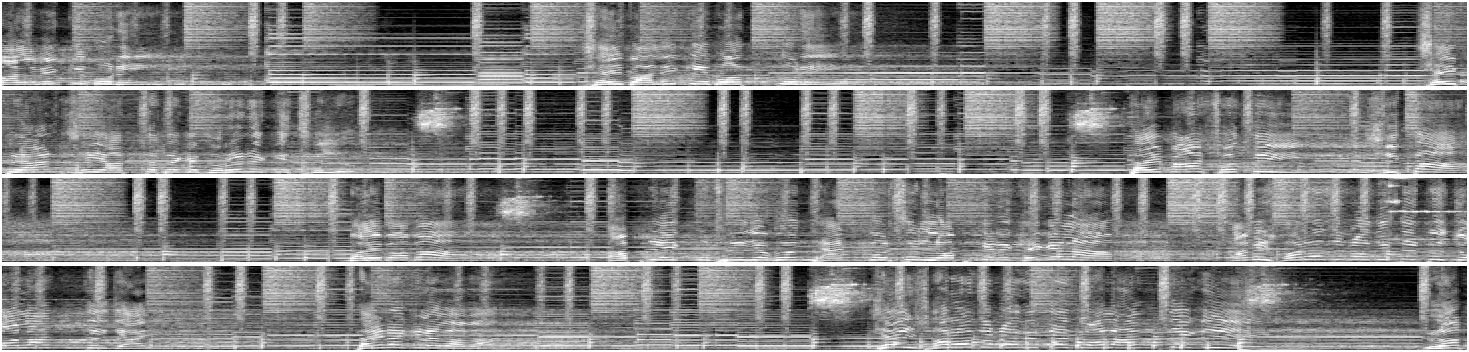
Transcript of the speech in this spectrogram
বাল্মীকি মুনি, সেই বালিকে বধ করে, সেই প্রাণ সেই আত্মাটাকে ধরে রেখেছিল। তাই মা সতী সীতা বলে, বাবা, আপনি এই কুঠরি যখন ধ্যান করছেন লবকে রেখে গেলাম, আমি সরজ নদীতে একটু জল আনতে যাই। তাই না কিনা বাবা? সেই সরজ নদীতে জল আনতে গিয়ে লব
